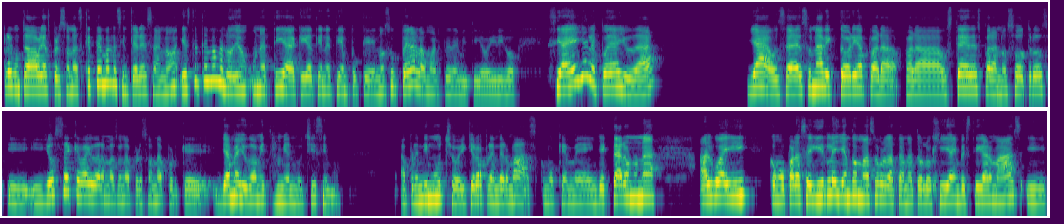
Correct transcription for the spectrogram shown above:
preguntado a varias personas qué tema les interesa, ¿no? Y este tema me lo dio una tía que ya tiene tiempo que no supera la muerte de mi tío. Y digo, si a ella le puede ayudar, ya, o sea, es una victoria para, para ustedes, para nosotros. Y, yo sé que va a ayudar a más de una persona porque ya me ayudó a mí también muchísimo. Aprendí mucho y quiero aprender más. Como que me inyectaron una, algo ahí como para seguir leyendo más sobre la tanatología, investigar más y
